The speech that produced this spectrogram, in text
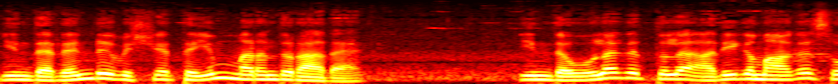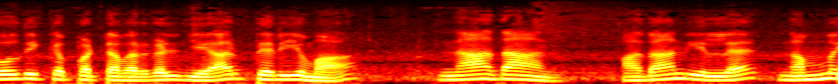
இந்த ரெண்டு விஷயத்தையும் மறந்துராத இந்த உலகத்துல அதிகமாக சோதிக்கப்பட்டவர்கள் யார் தெரியுமா? நாதான். அதான் இல்ல நம்ம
